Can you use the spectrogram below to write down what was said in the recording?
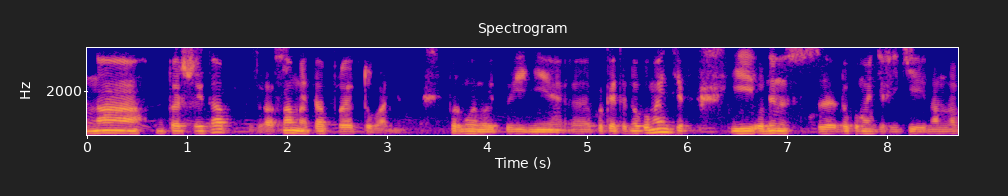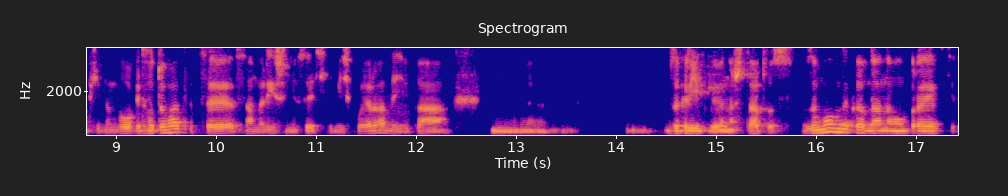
на перший етап, а саме етап проєктування. Формуємо відповідні е, пакети документів, і один із е, документів, які нам необхідно було підготувати, це саме рішення сесії міської ради, яка закріплює наш статус замовника в даному проєкті.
